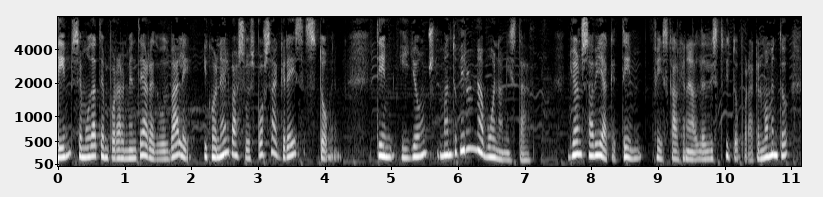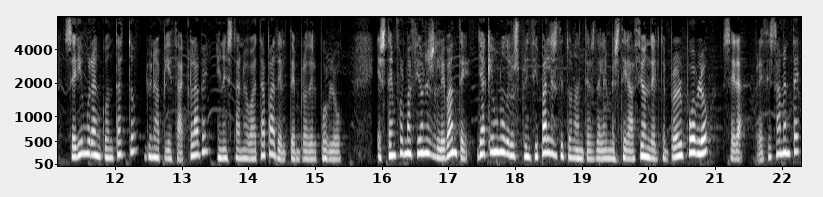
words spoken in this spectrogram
Tim se muda temporalmente a Redwood Valley y con él va su esposa Grace Stone. Tim y Jones mantuvieron una buena amistad. John sabía que Tim, fiscal general del distrito por aquel momento, sería un gran contacto y una pieza clave en esta nueva etapa del Templo del Pueblo. Esta información es relevante, ya que uno de los principales detonantes de la investigación del Templo del Pueblo será, precisamente,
